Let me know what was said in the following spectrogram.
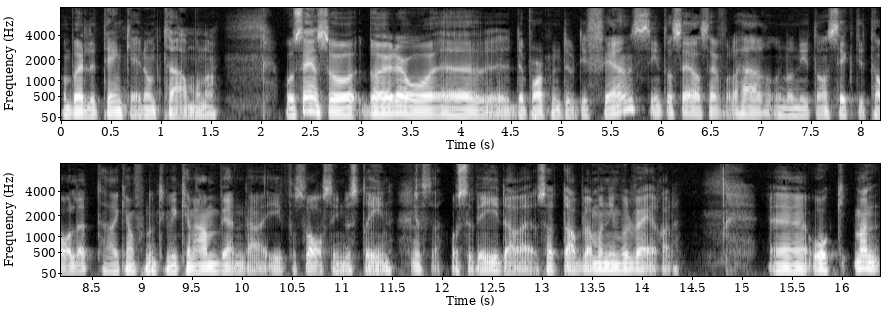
man började tänka i de termerna. Och sen så började då eh, Department of Defense intressera sig för det här under 1960-talet. Det här är kanske någonting vi kan använda i försvarsindustrin och så vidare. Så att där blir man involverad. Eh, och man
